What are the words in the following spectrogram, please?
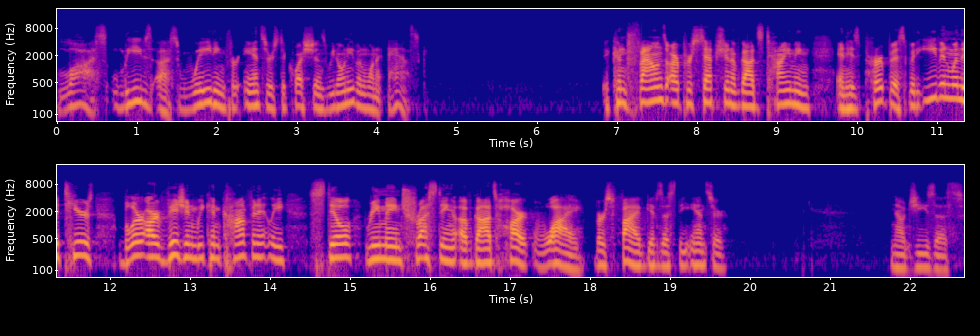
loss leaves us waiting for answers to questions we don't even want to ask. It confounds our perception of God's timing and His purpose. But even when the tears blur our vision, we can confidently still remain trusting of God's heart. Why? Verse 5 gives us the answer. Now, Jesus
